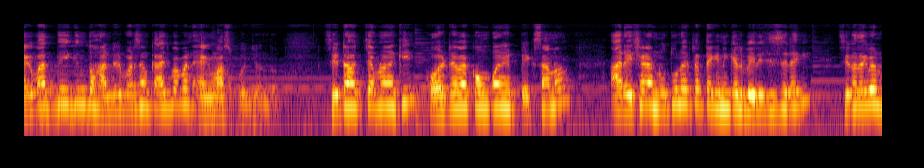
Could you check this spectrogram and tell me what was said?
একবার দিয়ে কিন্তু হান্ড্রেড পার্সেন্ট কাজ পাবেন এক মাস পর্যন্ত। সেটা হচ্ছে আপনার কি কয়টেবা কোম্পানির পেক্সানল আর এছাড়া নতুন একটা টেকনিক্যাল বেরিয়েছে সেটা কি? সেটা দেখবেন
